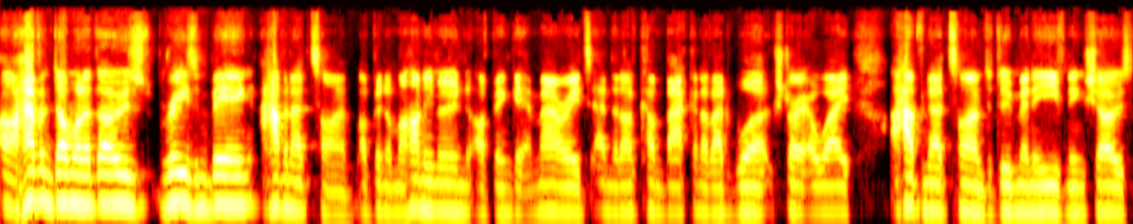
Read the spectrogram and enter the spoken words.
I haven't done one of those. Reason being, I haven't had time. I've been on my honeymoon, I've been getting married, and then I've come back and I've had work straight away. I haven't had time to do many evening shows,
